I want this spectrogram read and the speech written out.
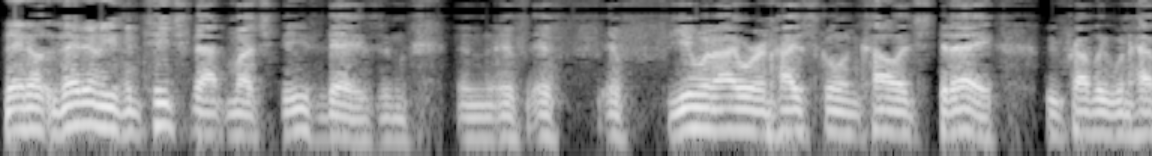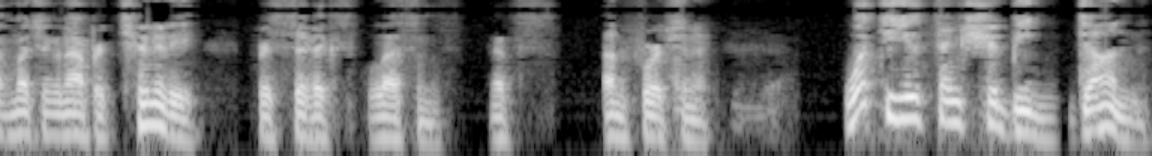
they don't. They don't even teach that much these days. And and if if if you and I were in high school and college today, we probably wouldn't have much of an opportunity for civics lessons. That's unfortunate. What do you think should be done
